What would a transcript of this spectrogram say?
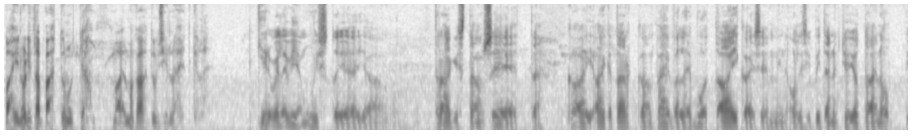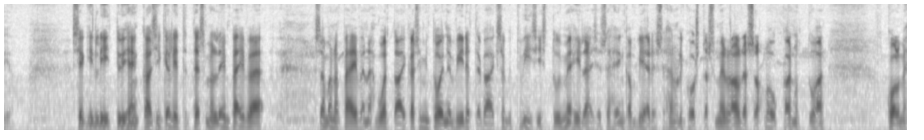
pahin oli tapahtunut ja maailma kaatui sillä hetkellä. Kirveleviä muistoja ja traagista on se, että kai aika tarkkaan päivälleen vuotta aikaisemmin olisi pitänyt jo jotain oppia. Sekin liittyy Henkkaan sikäli, että täsmälleen päivää samana päivänä vuotta aikaisemmin toinen 5.85 istui mehiläisessä Henkan vieressä. Hän oli Kostas Meraldassa loukkaannuttuaan. Kolme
